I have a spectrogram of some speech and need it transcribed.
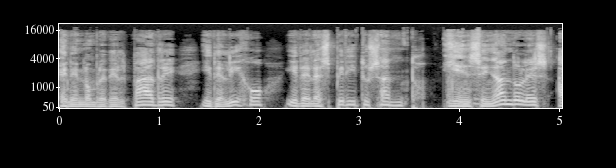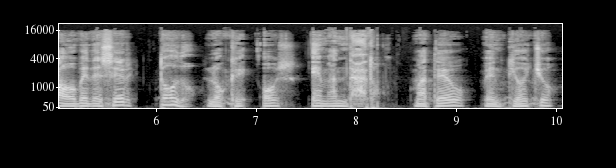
en el nombre del Padre y del Hijo y del Espíritu Santo, y enseñándoles a obedecer todo lo que os he mandado. Mateo 28,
